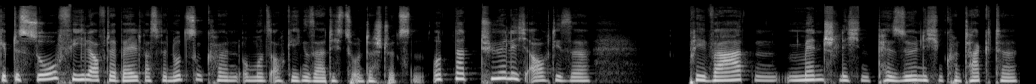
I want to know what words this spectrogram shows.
gibt es so viel auf der Welt, was wir nutzen können, um uns auch gegenseitig zu unterstützen. Und natürlich auch diese privaten, menschlichen, persönlichen Kontakte,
